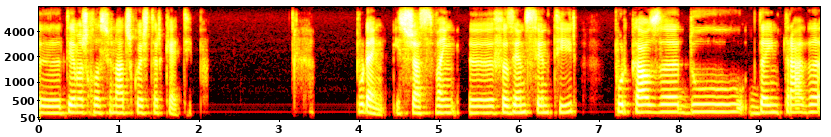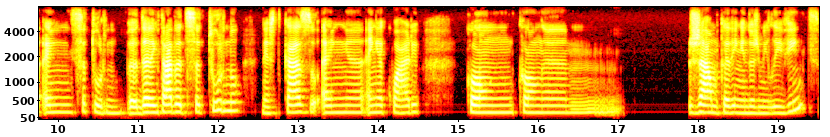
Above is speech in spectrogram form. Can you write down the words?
uh, temas relacionados com este arquétipo. porém, isso já se vem fazendo sentir por causa do, da entrada em Saturno, uh, da entrada de Saturno, neste caso, em, uh, em Aquário, com, com um, já um bocadinho em 2020,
